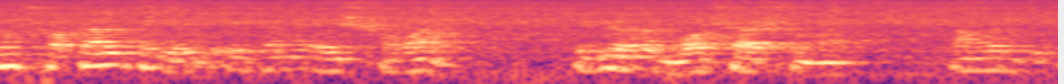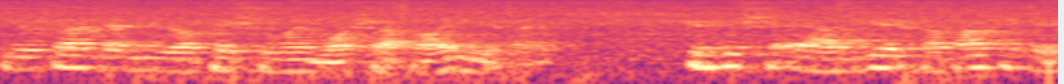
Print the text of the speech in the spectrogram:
এবং সকাল থেকে এখানে এই সময়, এগুলো হলো বর্ষার সময়। আমরা দ্বিতীয়টা জানি রথের সময় বর্ষা হয়ই হয় কিন্তু আজকে সকাল থেকে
